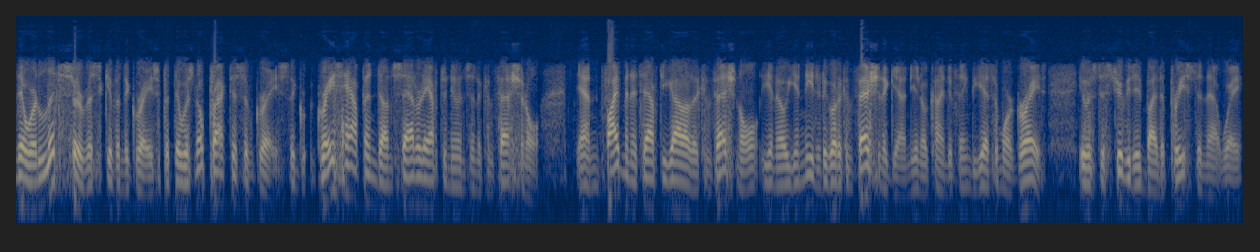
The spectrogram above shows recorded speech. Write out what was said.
there were lip service given to grace, but there was no practice of grace. The gr- grace happened on Saturday afternoons in a confessional, and five minutes after you got out of the confessional, you know, you needed to go to confession again, you know, kind of thing to get some more grace. It was distributed by the priest in that way,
